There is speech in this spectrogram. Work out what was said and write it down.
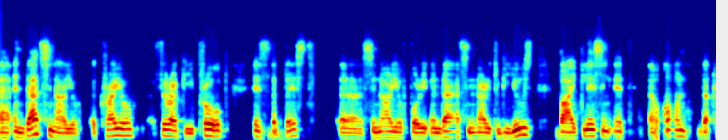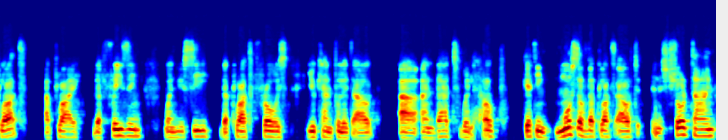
Uh, in that scenario a cryotherapy probe is the best uh, scenario for in that scenario to be used by placing it uh, on the clot apply the freezing. When you see the clot froze you can pull it out uh, and that will help getting most of the clots out in a short time,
